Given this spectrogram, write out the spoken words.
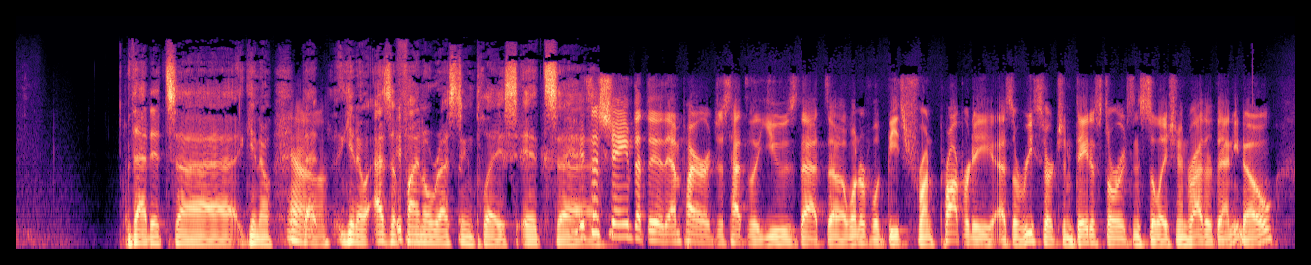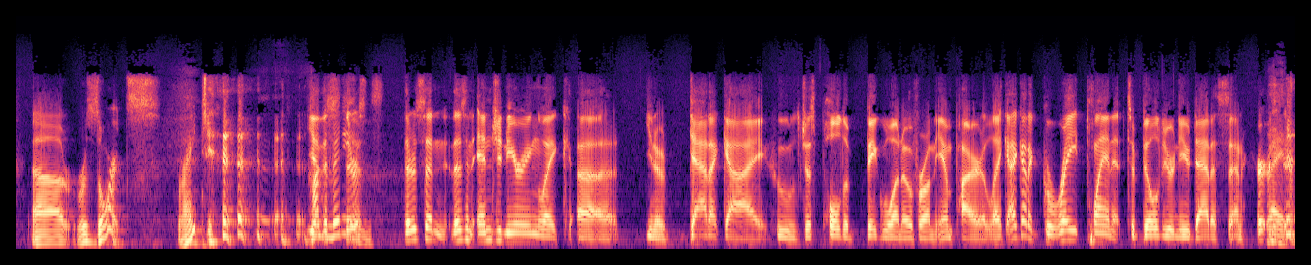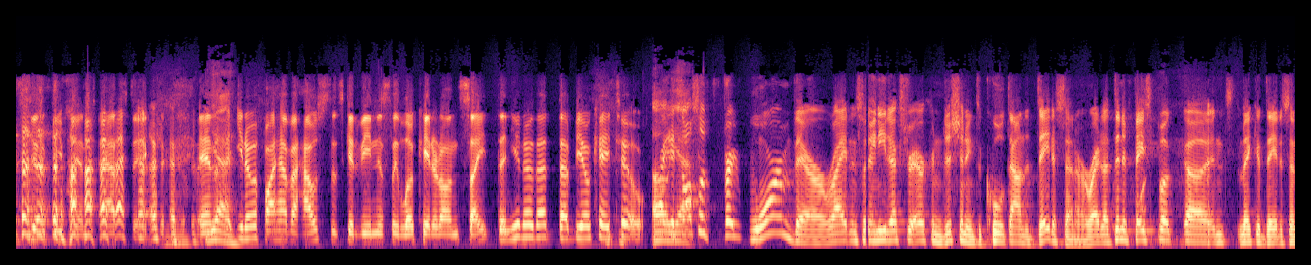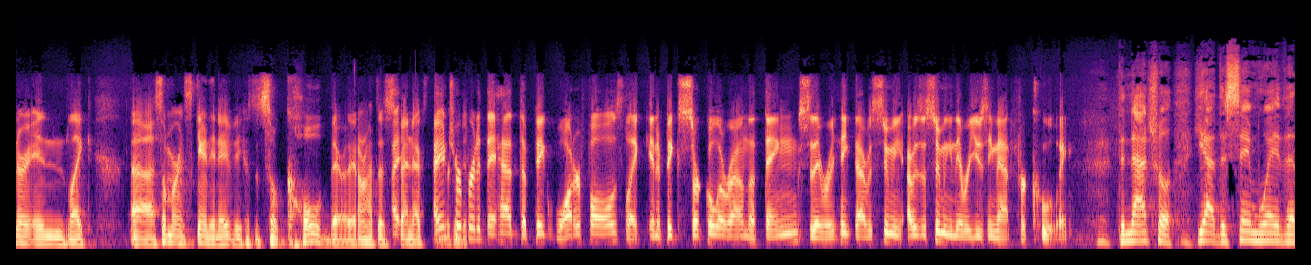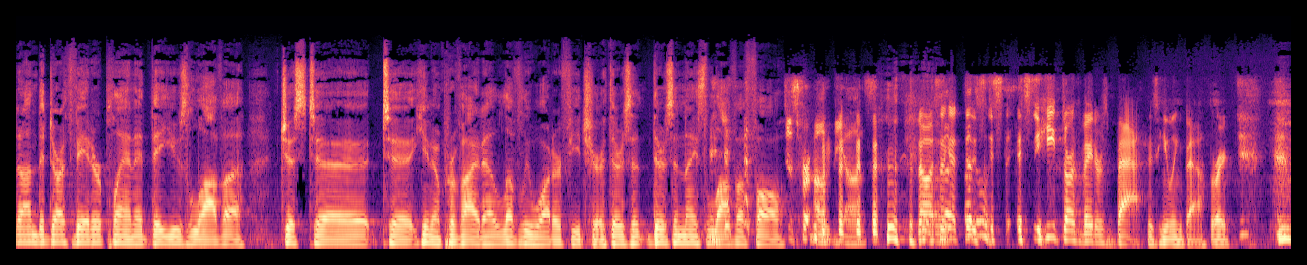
that it's uh you know Yeah. that you know as a final resting place it's uh It's a shame that the, the Empire just had to use that uh, wonderful beachfront property as a research and data storage installation rather than, you know, uh, resorts, right? yeah, there's, there's there's an there's an engineering like uh, you know data guy who just pulled a big one over on the Empire. Like, I got a great planet to build your new data center. Right. it's going to be fantastic. and Yeah. you know, if I have a house that's conveniently located on site, then you know that that'd be okay too. oh, right, it's also very warm there, right? And so you need extra air conditioning to cool down the data center, right? Like, didn't Facebook uh, make a data center in like uh, somewhere in Scandinavia because it's so cold there? They don't have to spend I, extra. I interpreted they had the big waterfalls like in a big circle around the thing, so they were. I think I was assuming I was assuming they were using that for cooling. The natural yeah the same way that on the darth vader planet they use lava just to to you know provide a lovely water feature there's a there's a nice lava fall just for ambiance. No, it's, like, it's, it's, it's the heat Darth Vader's bath, his healing bath, right?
